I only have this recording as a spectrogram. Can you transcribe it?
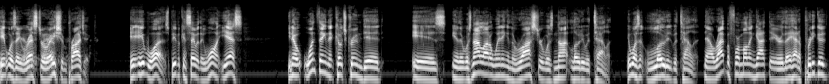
It was a restoration project. It, it was. People can say what they want. Yes, you know, one thing that Coach Croom did is, you know, there was not a lot of winning and the roster was not loaded with talent. It wasn't loaded with talent. Now, right before Mullen got there, they had a pretty good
